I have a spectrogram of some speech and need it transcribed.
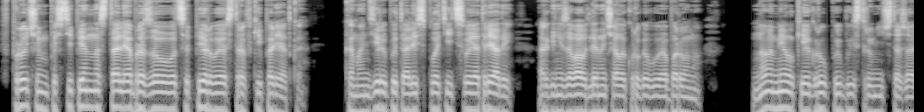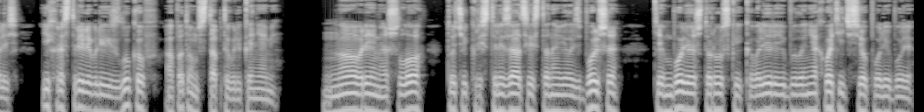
Впрочем, постепенно стали образовываться первые островки порядка. Командиры пытались сплотить свои отряды, организовав для начала круговую оборону, но мелкие группы быстро уничтожались, их расстреливали из луков, а потом стаптывали конями. Но время шло, точек кристаллизации становилось больше, тем более что русской кавалерии было не охватить все поле боя,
